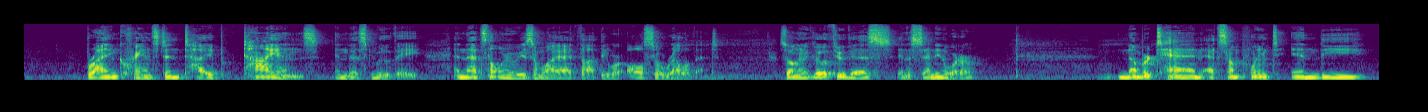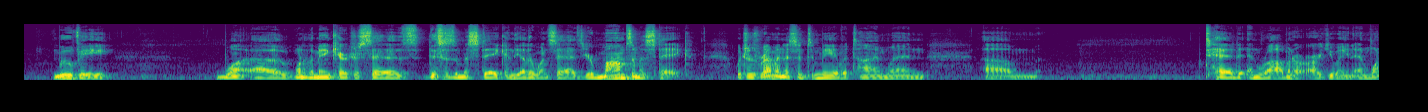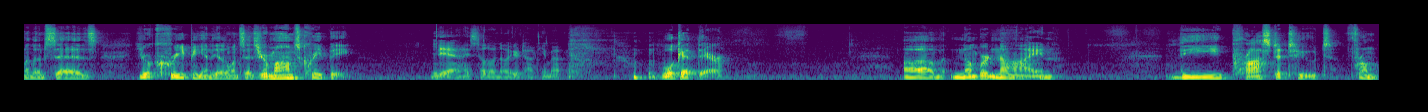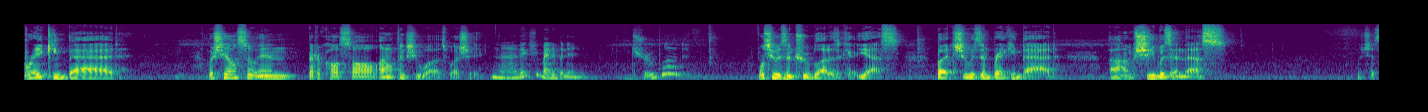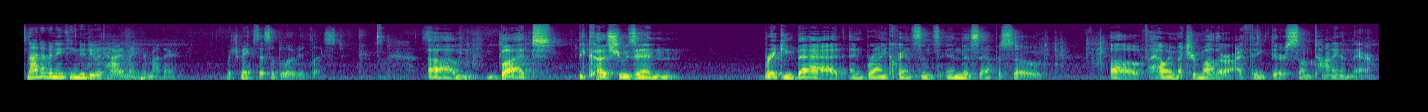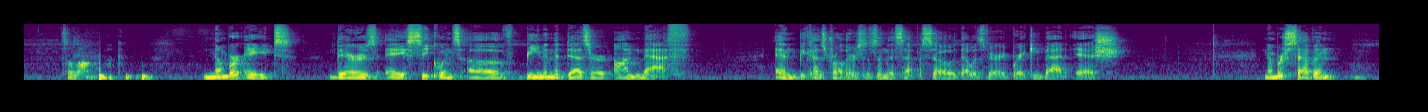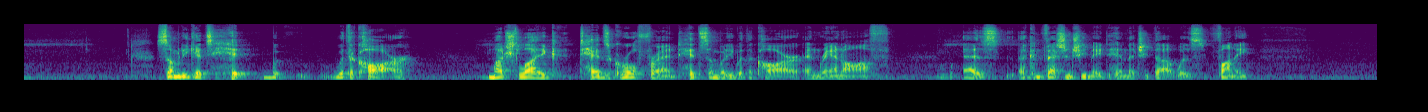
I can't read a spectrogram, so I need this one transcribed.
Bryan Cranston type tie ins in this movie. And that's the only reason why I thought they were also relevant. So I'm going to go through this in ascending order. Number 10, at some point in the movie, one, uh, one of the main characters says, This is a mistake, and the other one says, Your mom's a mistake, which was reminiscent to me of a time when um, Ted and Robin are arguing, and one of them says, You're creepy, and the other one says, Your mom's creepy. Yeah, I still don't know what you're talking about. we'll get there. Um, number nine, the prostitute from Breaking Bad. Was she also in Better Call Saul? I don't think she was. Was she? No, I think she might have been in True Blood. Well, she was in True Blood as a character, yes, but she was in Breaking Bad. Um, she was in this, which does not have anything to do with How I Met Your Mother, which makes this a bloated list. Um, but because she was in Breaking Bad and Bryan Cranston's in this episode of How I Met Your Mother, I think there's some tie in there. It's a long book. Number eight, there's a sequence of being in the desert on meth. And because Druthers is in this episode, that was very Breaking Bad ish. Number seven, somebody gets hit w- with a car, much like Ted's girlfriend hit somebody with a car and ran off as a confession she made to him that she thought was funny.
